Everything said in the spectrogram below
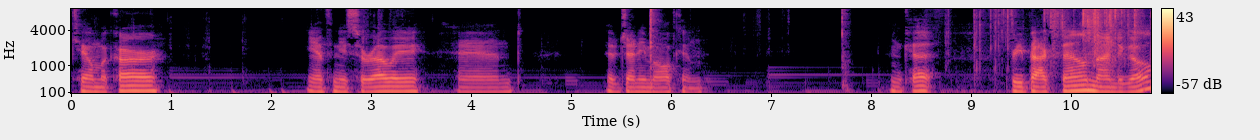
Cale Makar, Anthony Cirelli, and Evgeny Malkin. Okay, three packs down, nine to go.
